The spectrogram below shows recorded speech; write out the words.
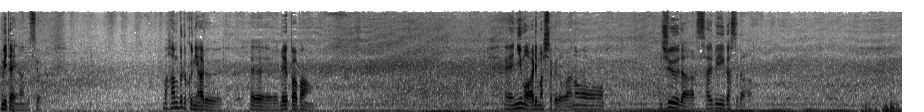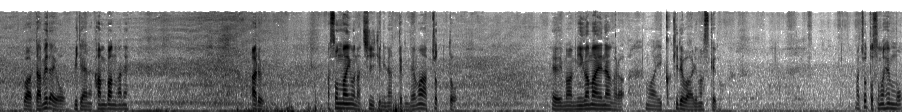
みたいなんですよ、まあ、ハンブルクにある、えー、レーパーバーン、えー、にもありましたけど、あのー、銃だ、催涙ガスだはダメだよみたいな看板がねある、まあ、そんなような地域になってるんで、まあ、ちょっと、えー、まあ身構えながら、まあ、行く気ではありますけど、まあ、ちょっとその辺も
